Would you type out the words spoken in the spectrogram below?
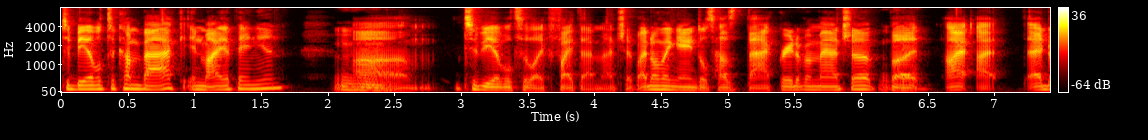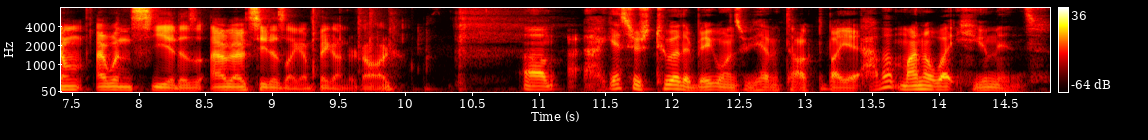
to be able to come back, in my opinion Mhm. um to be able to like fight that matchup. I don't think Angels has that great of a matchup, Okay. but I, I I don't I wouldn't see it as I would see it as like a big underdog. Um, I guess there's two other big ones we haven't talked about yet. How about mono white humans?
